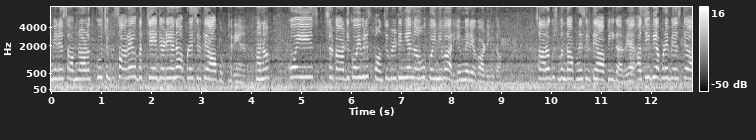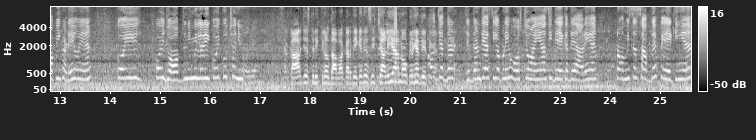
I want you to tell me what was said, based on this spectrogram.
ਮੇਰੇ ਹਿਸਾਬ ਨਾਲ ਕੁਝ ਸਾਰੇ ਬੱਚੇ ਜਿਹੜੇ ਆ ਨਾ ਆਪਣੇ ਸਿਰ ਤੇ ਆਪ ਉੱਠ ਰਹੇ ਆ ਹਨਾ ਕੋਈ ਸ- ਸਰਕਾਰ ਦੀ ਕੋਈ ਵੀ ਰਿਸਪੌਂਸਿਬਿਲਟੀ ਨਹੀਂ ਹੈ ਨਾ ਉਹ ਕੋਈ ਨਿਭਾ ਰਹੀ ਹੈ ਮੇਰੇ ਅਕੋਰਡਿੰਗ ਤਾਂ ਸਾਰਾ ਕੁਝ ਬੰਦਾ ਆਪਣੇ ਸਿਰ ਤੇ ਆਪ ਹੀ ਕਰ ਰਿਹਾ ਹੈ ਅਸੀਂ ਵੀ ਆਪਣੇ ਬੇਸ ਤੇ ਆਪ ਹੀ ਖੜੇ ਹੋਏ ਆ ਕੋਈ ਕੋਈ ਜੌਬਸ ਨਹੀਂ ਮਿਲ ਰਹੀ ਕੋਈ ਕੁਝ ਨਹੀਂ ਹੋ ਰਿਹਾ। ਸਰਕਾਰ ਜਿਸ ਤਰੀਕੇ ਨਾਲ ਦਾਵਾ ਕਰਦੀ ਹੈ ਕਹਿੰਦੇ ਅਸੀਂ 40000 ਨੌਕਰੀਆਂ ਉਹ ਦੇਤੀਆਂ। ਜਿੱਦਣ ਜਿੱਦਣ ਦੇ ਅਸੀਂ ਆਪਣੀ ਹੋਸਟ ਚੋਂ ਆਏ ਆ ਅਸੀਂ ਦੇਖਦੇ ਆ ਰਹੇ ਆ ਪ੍ਰੋਮਿਸਸ ਸਭ ਦੇ ਫੇਕ ਹੀ ਆ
